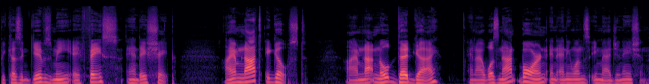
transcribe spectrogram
because it gives me a face and a shape. I am not a ghost. I am not an old dead guy, and I was not born in anyone's imagination.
